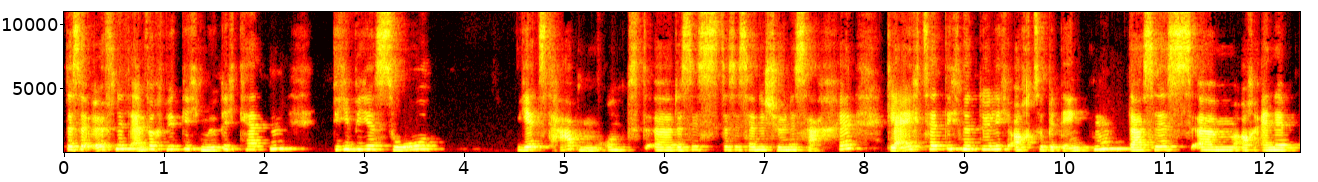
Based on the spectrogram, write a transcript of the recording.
das eröffnet einfach wirklich Möglichkeiten, die wir so jetzt haben. Und äh, das, ist, das ist eine schöne Sache. Gleichzeitig natürlich auch zu bedenken, dass es ähm, auch eine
